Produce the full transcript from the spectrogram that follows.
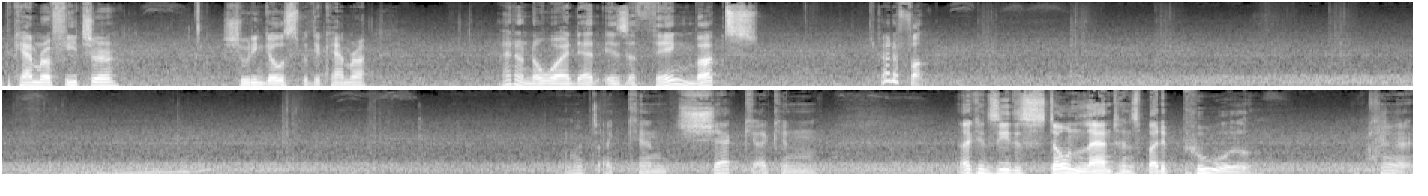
The camera feature. Shooting ghosts with your camera. I don't know why that is a thing, but kind of fun. What I can check, I can I can see the stone lanterns by the pool. Okay.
